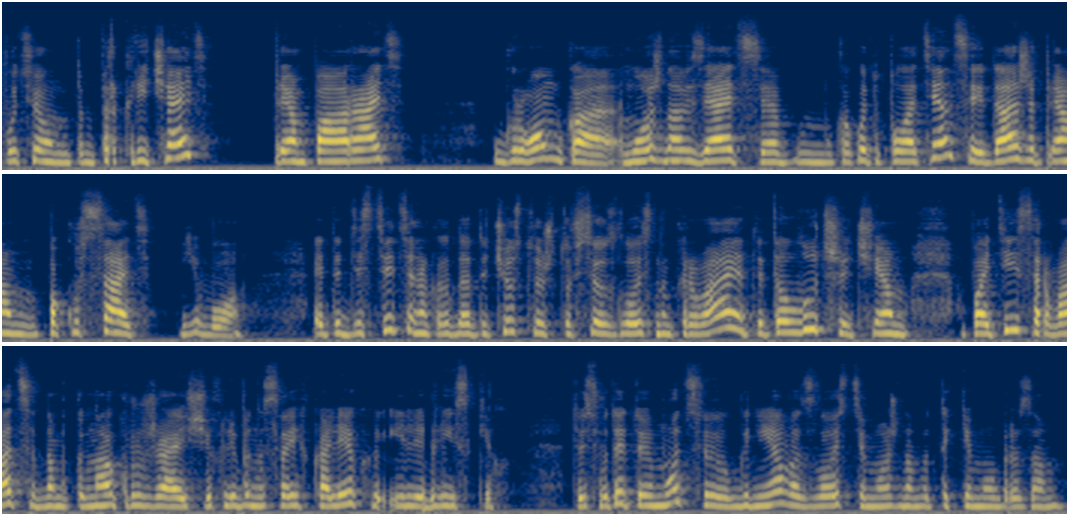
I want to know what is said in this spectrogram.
путем там, прокричать, прям поорать громко, можно взять э, какое-то полотенце и даже прям покусать его. Это действительно, когда ты чувствуешь, что все, злость накрывает, это лучше, чем пойти и сорваться там, на окружающих, либо на своих коллег или близких. То есть вот эту эмоцию гнева, злости можно вот таким образом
